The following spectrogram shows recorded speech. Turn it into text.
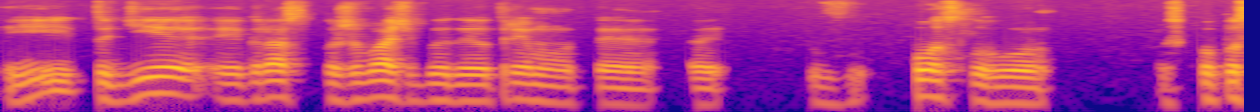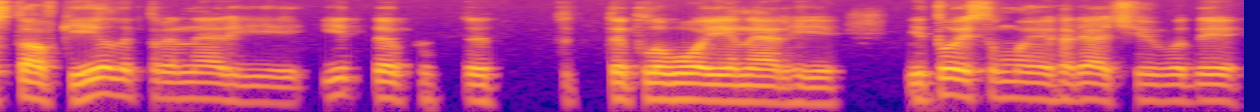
І тоді якраз споживач буде отримувати послугу по поставці електроенергії, і теплової енергії, і тої самої гарячої води,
